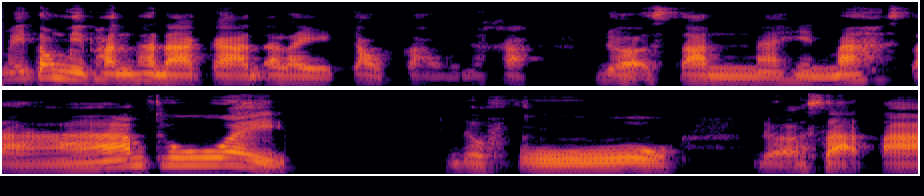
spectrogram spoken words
ไม่ต้องมีพันธนาการอะไรเก่าๆนะคะเดอะซันะเห็นไหมสามถ้วยเดอะฟูเดอะสตา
